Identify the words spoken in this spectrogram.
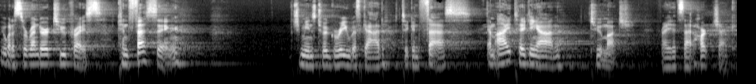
we want to surrender to Christ, confessing which means to agree with God, to confess, am I taking on too much? Right? It's that heart check.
